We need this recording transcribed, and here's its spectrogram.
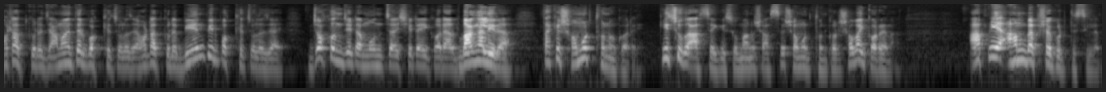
হঠাৎ করে জামায়াতের পক্ষে চলে যায়, হঠাৎ করে বিএনপির পক্ষে চলে যায়, যখন যেটা মন চায় সেটাই করে। আর বাঙালিরা তাকে সমর্থনও করে। কিছু আছে, কিছু মানুষ আছে, সমর্থন করে, সবাই করে না। আপনি আম ব্যবসা করতেছিলেন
